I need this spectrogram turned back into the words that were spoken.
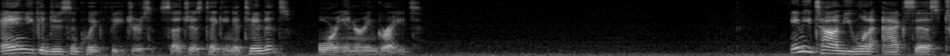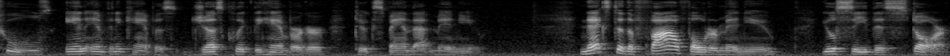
and you can do some quick features such as taking attendance or entering grades. Anytime you want to access tools in Infinite Campus, just click the hamburger to expand that menu. Next to the File folder menu, you'll see this star.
